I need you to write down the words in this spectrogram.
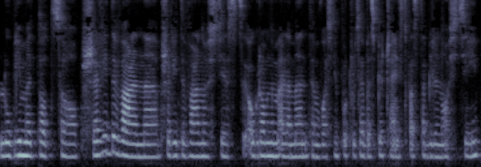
lubimy to, co przewidywalne. Przewidywalność jest ogromnym elementem właśnie poczucia bezpieczeństwa, stabilności.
